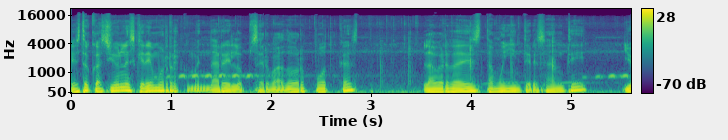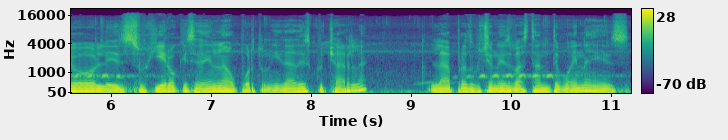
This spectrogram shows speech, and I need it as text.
Esta ocasión les queremos recomendar el Observador Podcast. La verdad está muy interesante. Yo les sugiero que se den la oportunidad de escucharla. La producción es bastante buena, es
